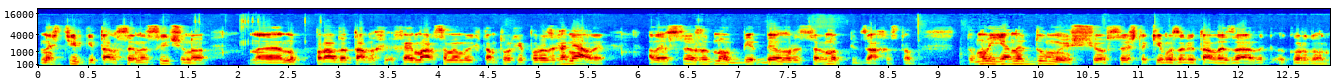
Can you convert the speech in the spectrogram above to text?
настільки там все насичено. Е, Ну, правда, там хаймарсами ми їх там трохи порозганяли, але все ж одно Білгород все одно під захистом. Тому я не думаю, що все ж таки ми залітали за кордон.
